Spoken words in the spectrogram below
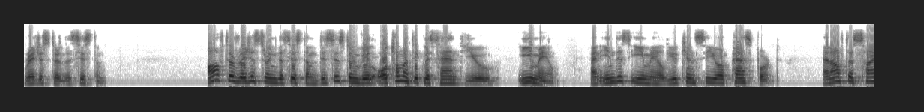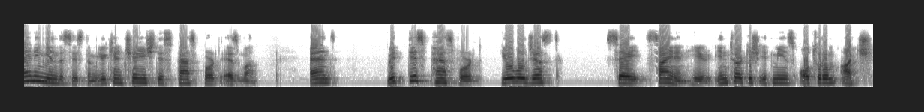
register the system. After registering the system, the system will automatically send you email. And in this email you can see your passport. And after signing in the system you can change this passport as well. And with this passport you will just say sign in here. In Turkish it means oturum aç.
